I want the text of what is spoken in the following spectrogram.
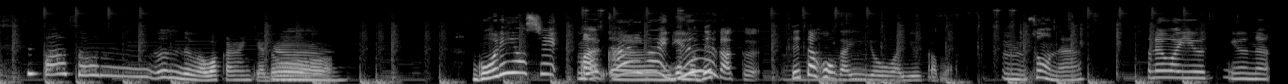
スパーソン云々は分からんけど、うんご利用しまあご海外留学出た方がいいよは言うかもうん、そうね。それは言う、言うね。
